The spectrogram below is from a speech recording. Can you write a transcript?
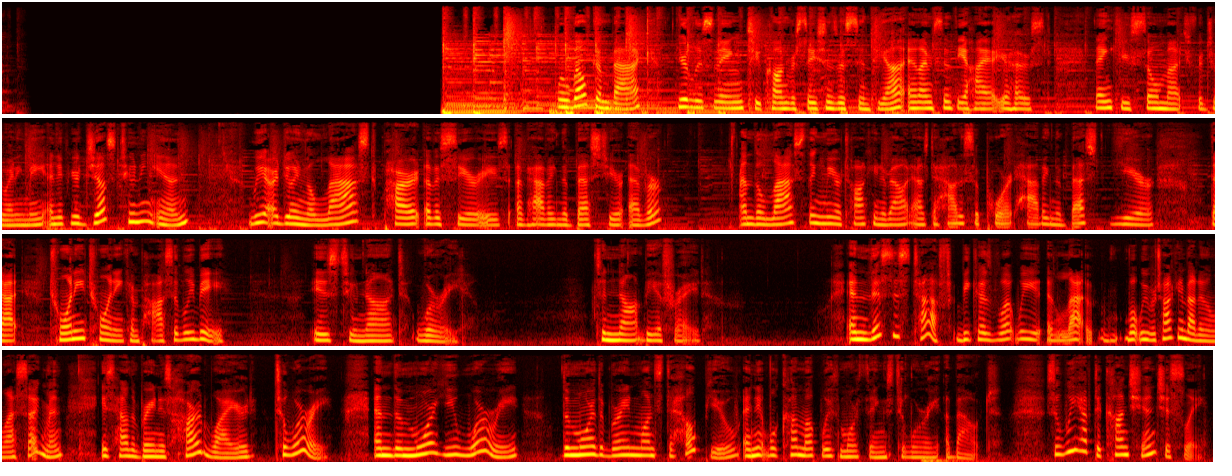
Well, welcome back. You're listening to Conversations with Cinthia, and I'm Cinthia Hiett, your host. Thank you so much for joining me. And if you're just tuning in, we are doing the last part of a series of having the best year ever. And the last thing we are talking about as to how to support having the best year that 2020 can possibly be is to not worry, to not be afraid. And this is tough because what we what we were talking about in the last segment is how the brain is hardwired to worry. And the more you worry, the more the brain wants to help you and it will come up with more things to worry about. So we have to conscientiously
